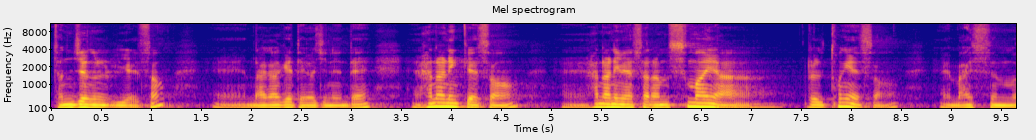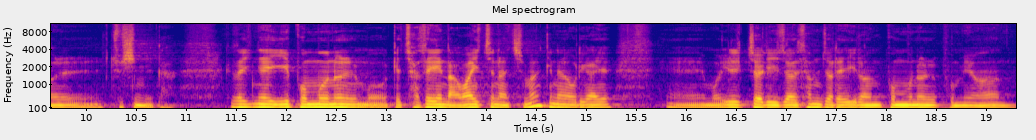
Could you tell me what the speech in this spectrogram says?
전쟁을 위해서 나가게 되어지는데 하나님께서 하나님의 사람 스마야를 통해서 말씀을 주십니다. 그래서 이제 이 본문을 뭐 이렇게 자세히 나와 있지는 않지만 그냥 우리가 뭐 1절, 2절, 3절에 이런 본문을 보면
